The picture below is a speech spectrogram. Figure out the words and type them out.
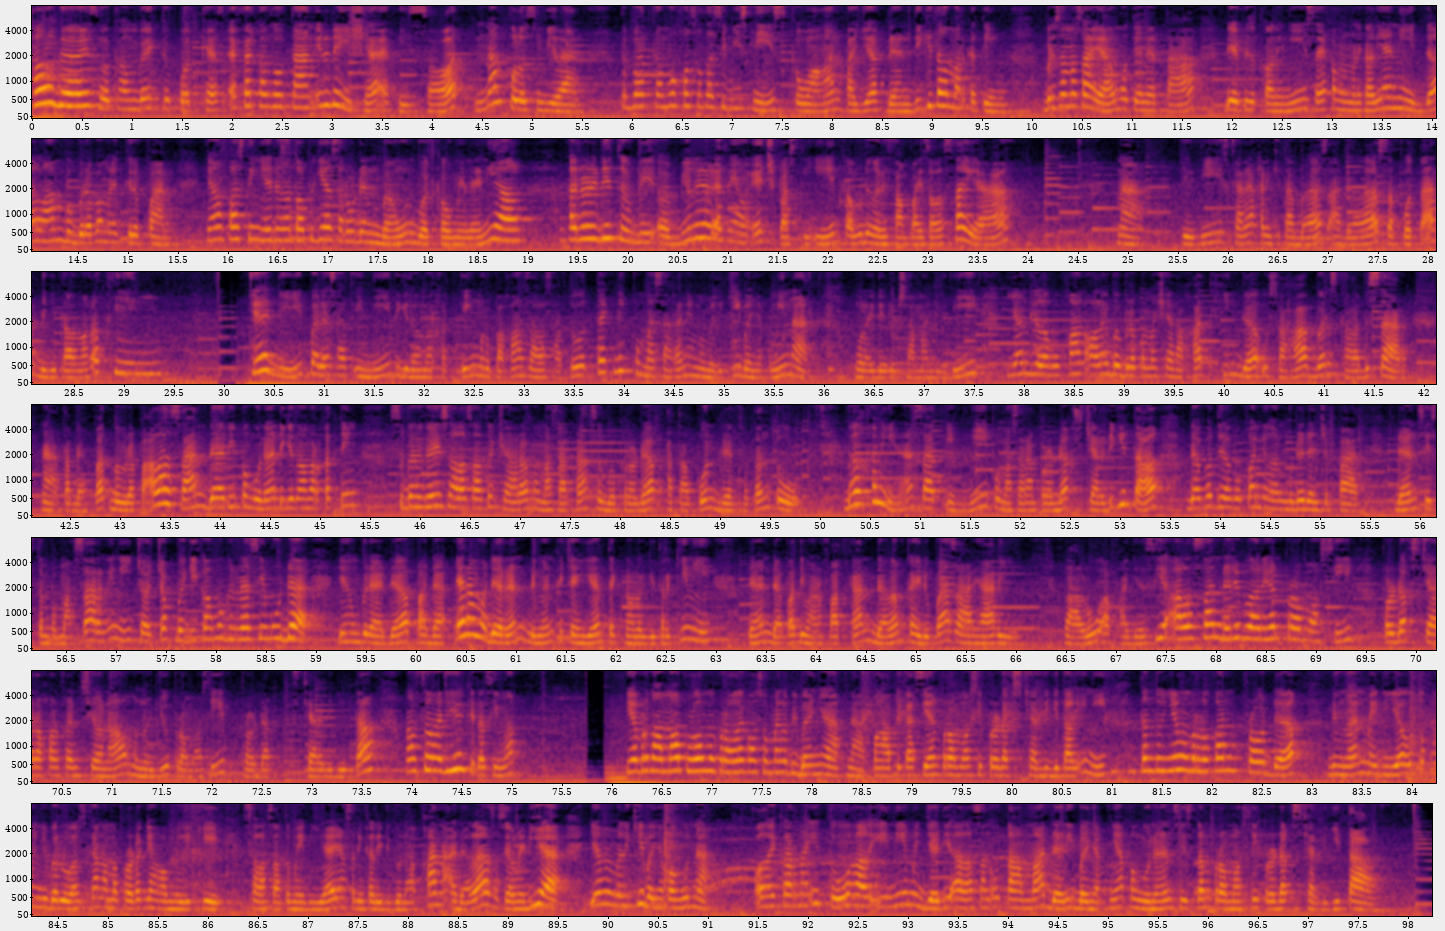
Halo guys, welcome back to podcast FR Konsultan Indonesia episode 69 Tempat kamu konsultasi bisnis, keuangan, pajak, dan digital marketing. Bersama saya Mutia Neta. Di episode kali ini saya akan menemani kalian nih dalam beberapa menit ke depan. Yang pastinya dengan topik yang seru dan bangun buat kaum milenial. Are you ready to be a billionaire at young age? Pastiin kamu dengerin sampai selesai ya. Nah, jadi sekarang akan kita bahas adalah seputar digital marketing jadi, pada saat ini digital marketing merupakan salah satu teknik pemasaran yang memiliki banyak peminat, mulai dari usaha mandiri yang dilakukan oleh beberapa masyarakat hingga usaha berskala besar. Nah, terdapat beberapa alasan dari penggunaan digital marketing sebagai salah satu cara memasarkan sebuah produk ataupun brand tertentu. Bahkan ya, saat ini pemasaran produk secara digital dapat dilakukan dengan mudah dan cepat. Dan sistem pemasaran ini cocok bagi kamu generasi muda yang berada pada era modern dengan kecanggihan teknologi terkini dan dapat dimanfaatkan dalam kehidupan sehari-hari. Lalu apa aja sih alasan dari pelarian promosi produk secara konvensional menuju promosi produk secara digital? Langsung aja yuk kita simak. Yang pertama, peluang memperoleh konsumen lebih banyak. Nah, pengaplikasian promosi produk secara digital ini tentunya memerlukan produk dengan media untuk menyebarluaskan nama produk yang kamu miliki. Salah satu media yang sering kali digunakan adalah sosial media yang memiliki banyak pengguna. Oleh karena itu, hal ini menjadi alasan utama dari banyaknya penggunaan sistem promosi produk secara digital.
